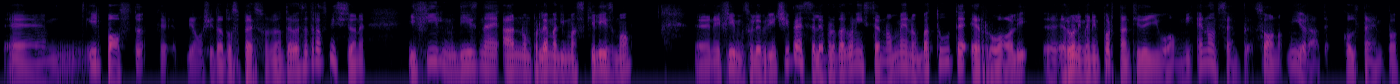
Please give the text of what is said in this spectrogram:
Eh, il post, che abbiamo citato spesso durante questa trasmissione, i film Disney hanno un problema di maschilismo? Eh, nei film sulle principesse le protagoniste hanno meno battute e ruoli, eh, e ruoli meno importanti degli uomini e non sempre sono migliorate col tempo.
